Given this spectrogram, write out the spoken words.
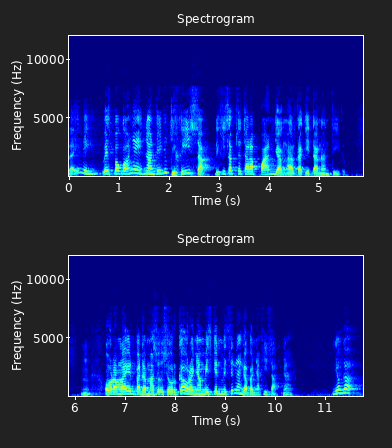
Nah ini, wis pokoknya nanti itu dihisap, dihisap secara panjang harta kita nanti itu. Hmm? Orang lain pada masuk surga, orang yang miskin-miskin nggak banyak hisapnya. Ya enggak.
